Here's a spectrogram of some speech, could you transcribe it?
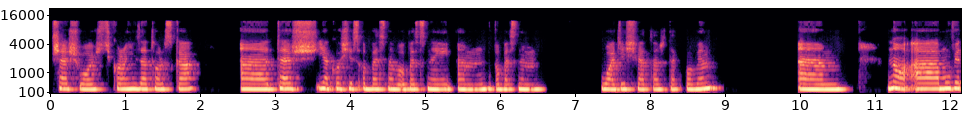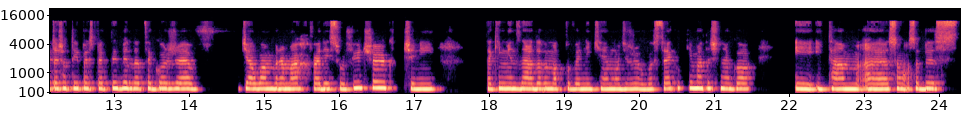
przeszłość kolonizatorska e, też jakoś jest obecna w obecnej, um, obecnym ładzie świata, że tak powiem. No, a mówię też o tej perspektywie, dlatego że działam w ramach Fridays for Future, czyli takim międzynarodowym odpowiednikiem młodzieżowego strajku klimatycznego i, i tam e, są osoby z,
